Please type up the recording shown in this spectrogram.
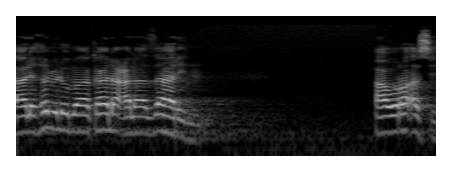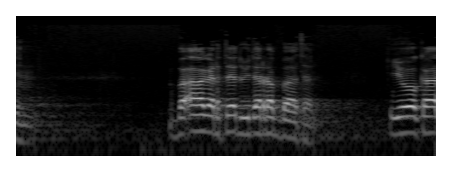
الحمل ما كان على زهر أو رأس بقى قرتي دويدا رباتا. يوكا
